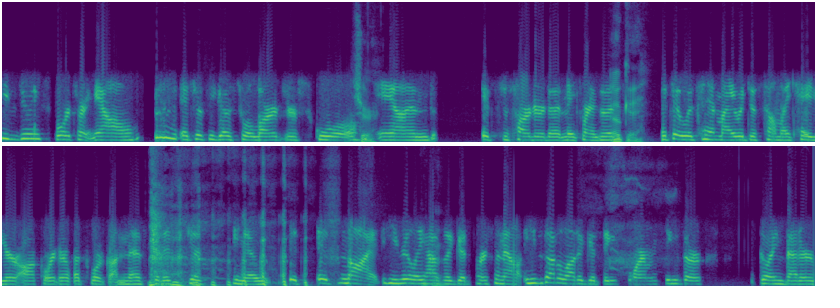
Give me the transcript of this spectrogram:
He's doing sports right now. it's just he goes to a larger school Sure. and. It's just harder to make friends. And Okay. If it was him, I would just tell him like, "Hey, you're awkward," or "Let's work on this." But it's just, you know, it's it's not. He really has a good personality. He's got a lot of good things for him. Things are going better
